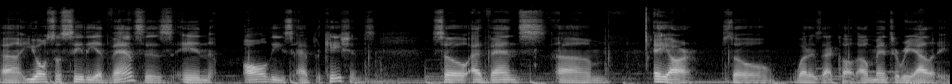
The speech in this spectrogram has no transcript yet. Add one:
Uh, you also see the advances in all these applications. So advanced um, AR. So what is that called? Augmented reality.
